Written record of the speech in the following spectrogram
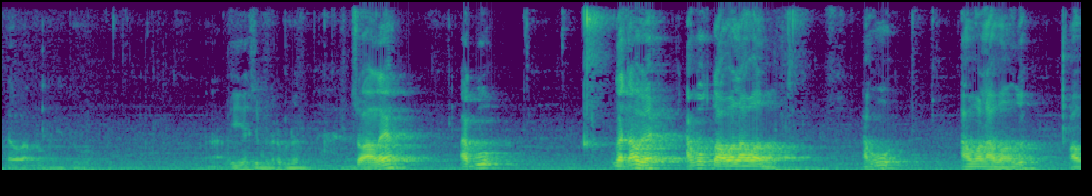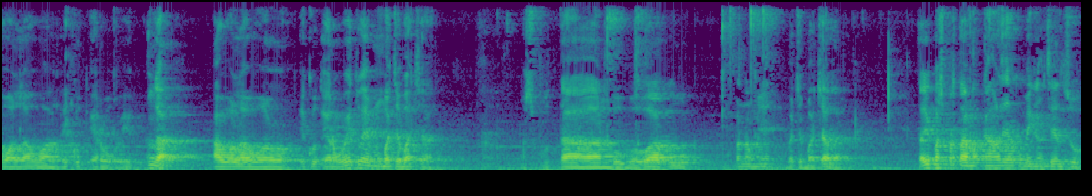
atau apa pun itu. Nah, Iya sih bener-bener. Soalnya aku nggak tahu ya. Aku waktu awal-awal, aku awal-awal tuh awal-awal ikut ROW. Enggak, awal-awal ikut ROW itu emang baca-baca. Masuk hutan, bawa-bawa aku apa namanya baca-baca lah. Tapi pas pertama kali aku megang senso,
